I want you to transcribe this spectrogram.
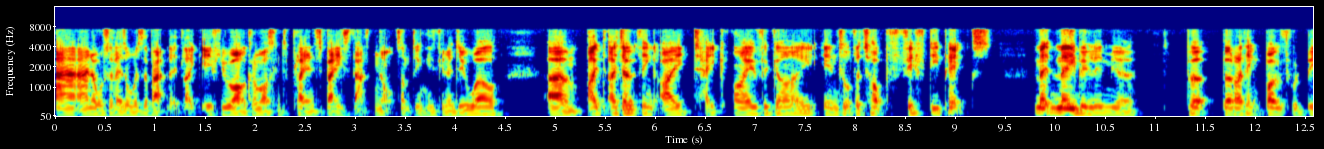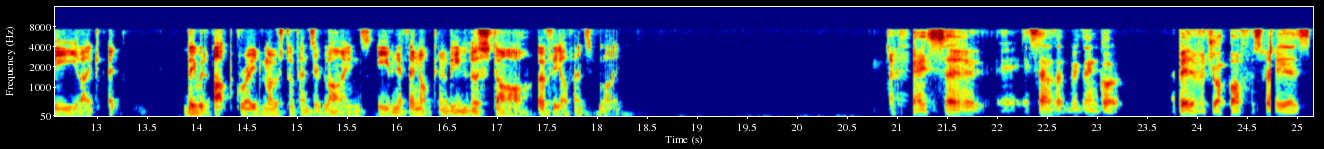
and also there's always the fact that like if you are going to ask him to play in space, that's not something he's going to do well. Um, I, I, don't think I take either guy in sort of the top 50 picks. Maybe Lemieux, but but I think both would be like they would upgrade most offensive lines, even if they're not going to be the star of the offensive line. Okay, so it sounds like we've then got a bit of a drop off, especially as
